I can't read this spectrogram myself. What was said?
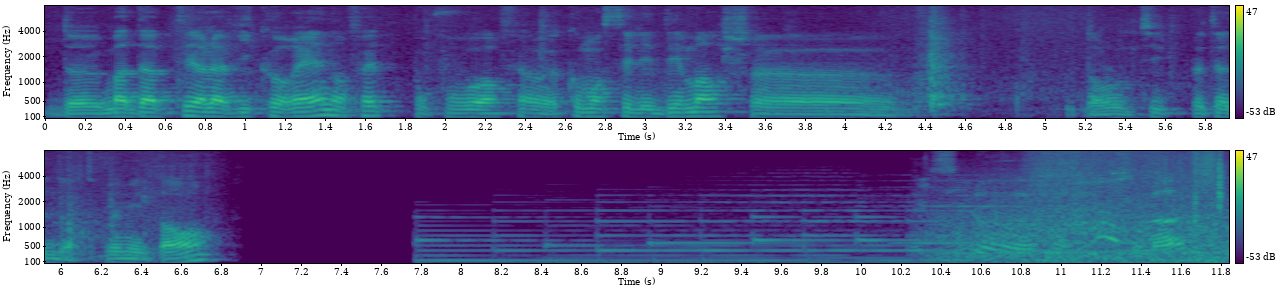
de m'adapter à la vie coréenne, en fait, pour pouvoir faire, commencer les démarches euh, dans l'optique peut-être de retrouver mes parents. Ici, match.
